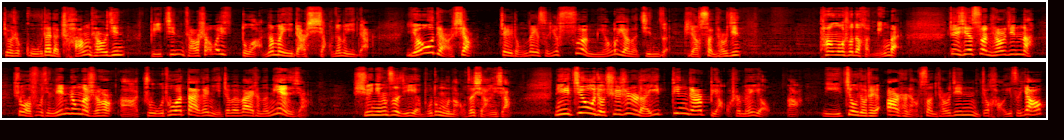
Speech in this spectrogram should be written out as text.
就是古代的长条金，比金条稍微短那么一点，小那么一点，有点像这种类似于蒜苗一样的金子，这叫蒜条金。汤龙说的很明白，这些蒜条金呢，是我父亲临终的时候啊，嘱托带给你这位外甥的念想。徐宁自己也不动动脑子想一想，你舅舅去世了，一丁点表示没有啊？你舅舅这二十两蒜条金，你就好意思要？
